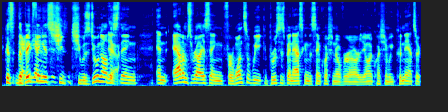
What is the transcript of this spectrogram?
Because the Yeah, big yeah, thing this- is she this- she was doing all this Yeah. thing, and Atom's realizing for once a week, Bruce has been asking the same question over and over. The only question we couldn't answer:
